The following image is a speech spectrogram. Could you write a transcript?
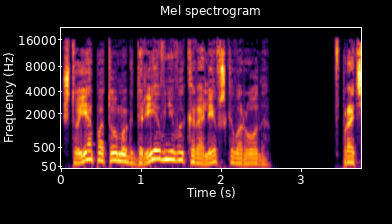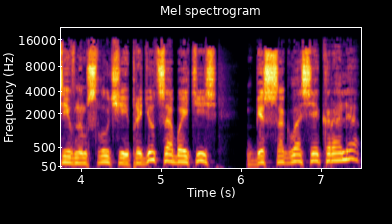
что я потомок древнего королевского рода. В противном случае придется обойтись без согласия короля.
